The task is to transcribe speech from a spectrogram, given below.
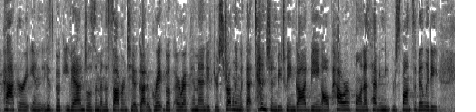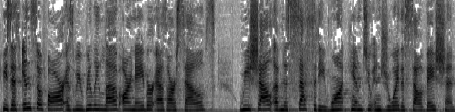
Packer, in his book Evangelism and the Sovereignty of God, a great book I recommend if you're struggling with that tension between God being all powerful and us having responsibility. He says, Insofar as we really love our neighbor as ourselves, we shall of necessity want him to enjoy the salvation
